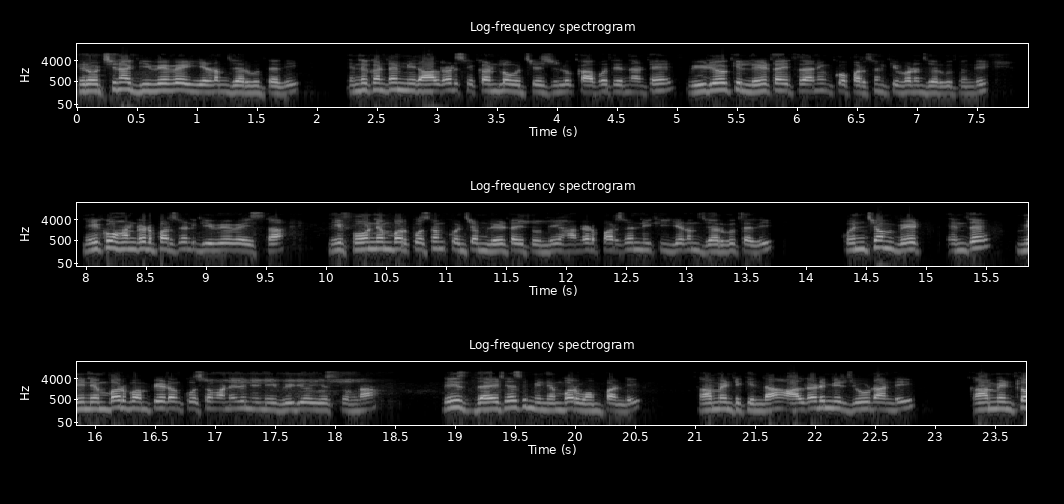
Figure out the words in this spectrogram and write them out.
మీరు వచ్చిన గివ్ అవే ఇవ్వడం జరుగుతుంది. ఎందుకంటే మీరు ఆల్రెడీ సెకండ్లో వచ్చేసిళ్ళు. కాకపోతే ఏంటంటే వీడియోకి లేట్ అవుతుందని ఇంకో పర్సన్కి ఇవ్వడం జరుగుతుంది. నీకు హండ్రెడ్ పర్సెంట్ గివ్ అవే ఇస్తా. నీ ఫోన్ నెంబర్ కోసం కొంచెం లేట్ అవుతుంది. హండ్రెడ్ పర్సెంట్ నీకు ఇవ్వడం జరుగుతుంది. కొంచెం వెయిట్ అంటే మీ నెంబర్ పంపించడం కోసం అనేది నేను ఈ వీడియో చేస్తున్నా. ప్లీజ్ దయచేసి మీ నెంబర్ పంపండి. కామెంట్ కింద. ఆల్రెడీ మీరు చూడండి. కామెంట్లో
